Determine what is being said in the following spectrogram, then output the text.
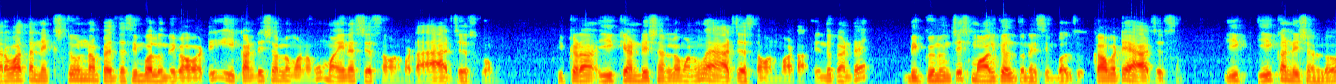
తర్వాత నెక్స్ట్ ఉన్న పెద్ద సింబల్ ఉంది కాబట్టి ఈ కండిషన్లో మనము మైనస్ చేస్తాం అనమాట యాడ్ చేసుకోము. ఇక్కడ ఈ కండిషన్లో మనము యాడ్ చేస్తాం అనమాట ఎందుకంటే బిగ్ నుంచి స్మాల్కి వెళ్తున్నాయి సింబల్స్ కాబట్టి యాడ్ చేస్తాం. ఈ ఈ కండిషన్లో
